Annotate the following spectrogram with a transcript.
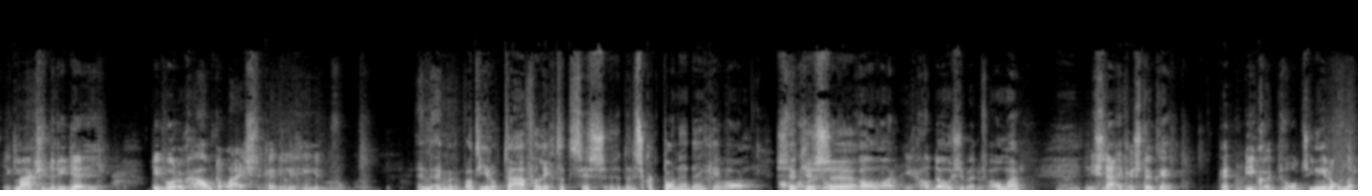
Ik maak ze 3D. Dit worden ook houten lijsten, kijk, die liggen hier bijvoorbeeld. En, en wat hier op tafel ligt, dat is, dat is karton, hè, denk ik? Gewoon Stukjes, eh, Vomar. Ik haal dozen bij de Vomar. En die snij ik in stukken. Kijk, hier kan je bijvoorbeeld zien hieronder.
